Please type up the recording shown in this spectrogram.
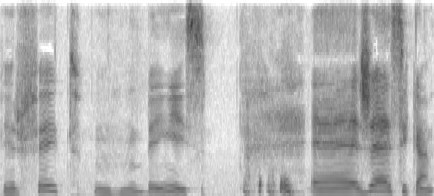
Perfeito, uhum, bem isso. É, Jéssica,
